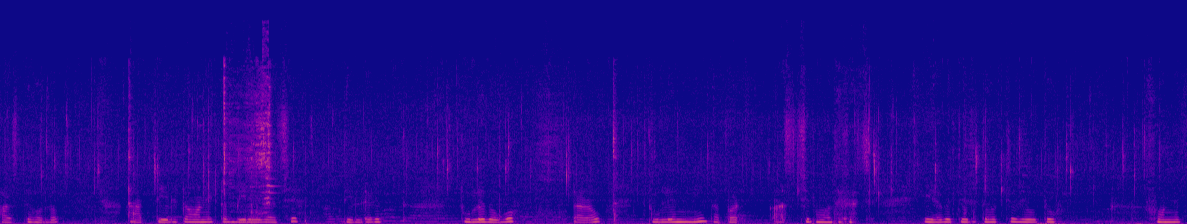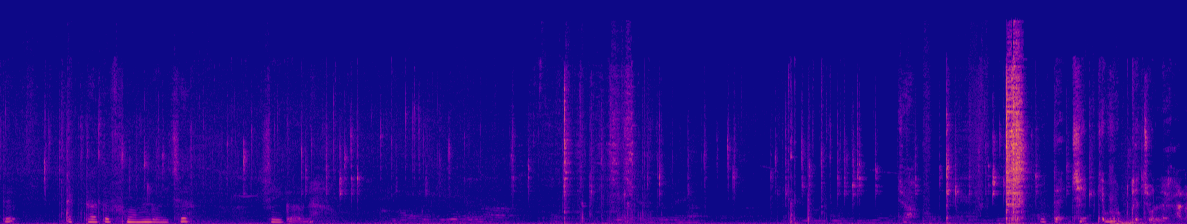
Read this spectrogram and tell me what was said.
ভাজতে হলো। আর তেলটা অনেকটা বেড়ে গেছে, তেলটাকে তুলে দেবো। তারাও তুলে নিয়ে তারপর আসছি তোমাদের কাছে। এইভাবে তুলতে হচ্ছে, যেহেতু ফোনেতে, একটা হাতে ফোন রয়েছে, সেই কারণে। চলে গেল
